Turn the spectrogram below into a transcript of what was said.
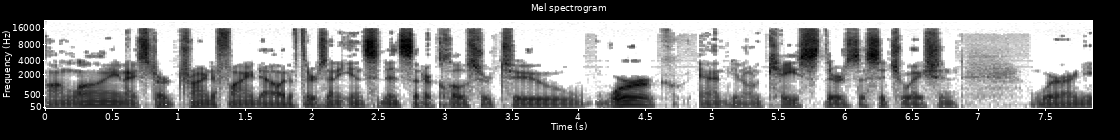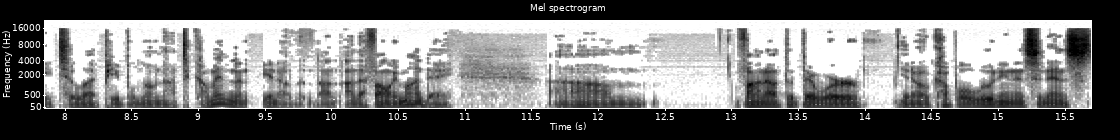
online. I start trying to find out if there's any incidents that are closer to work, and you know, in case there's a situation where I need to let people know not to come in, you know, on, on the following Monday. Um, found out that there were, you know, a couple of looting incidents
